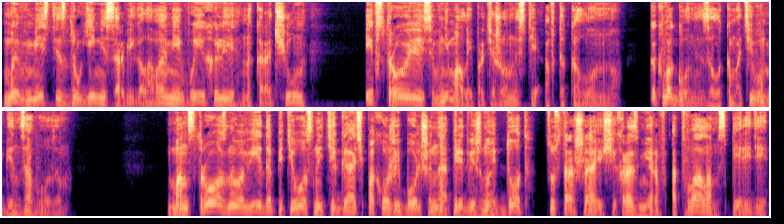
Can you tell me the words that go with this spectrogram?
мы вместе с другими сорвиголовами выехали на Карачун и встроились в немалой протяженности автоколонну, как вагоны за локомотивом-бензовозом. Монструозного вида пятиосный тягач, похожий больше на передвижной дот с устрашающих размеров отвалом спереди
